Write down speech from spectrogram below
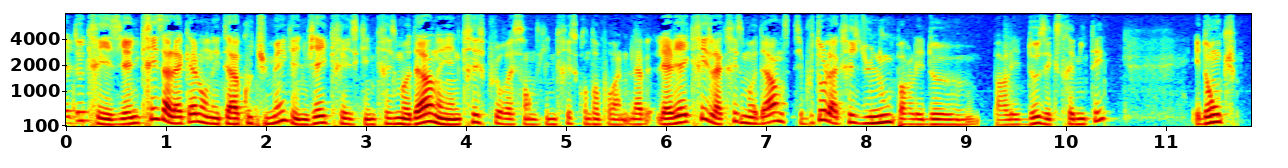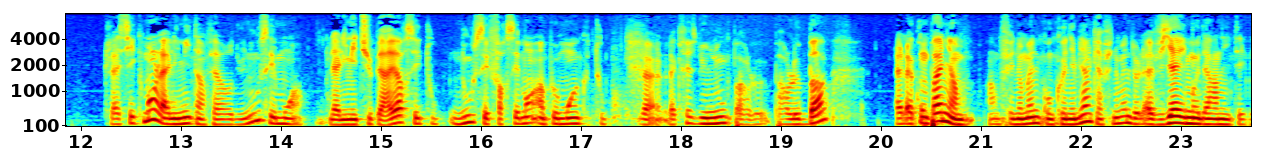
Il y a deux crises. Il y a une crise à laquelle on était accoutumé, qui est une vieille crise, qui est une crise moderne, et il y a une crise plus récente, qui est une crise contemporaine. La, vieille crise, la crise moderne, c'est plutôt la crise du nous par les deux, par les deux extrémités. Et donc, classiquement, la limite inférieure du nous, c'est moi. La limite supérieure, c'est tout. Nous, c'est forcément un peu moins que tout. La, crise du nous par le, par le bas, elle accompagne un, phénomène qu'on connaît bien, qui est un phénomène de la vieille modernité,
